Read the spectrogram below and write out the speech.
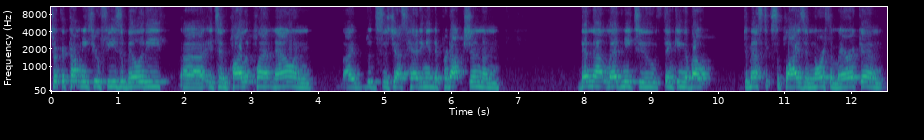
took a company through feasibility. Uh, it's in pilot plant now, and I would suggest heading into production and then that led me to thinking about domestic supplies in North America. And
